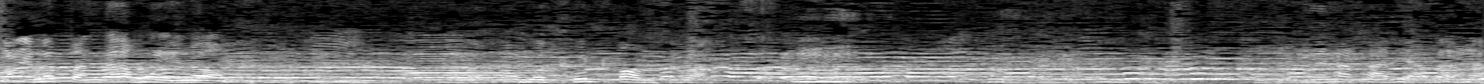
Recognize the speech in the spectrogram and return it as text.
con này mất bắn cái hàm mua này nọ. Một phút còn xíu ạ. Này hạt thả thẻ bắn ạ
